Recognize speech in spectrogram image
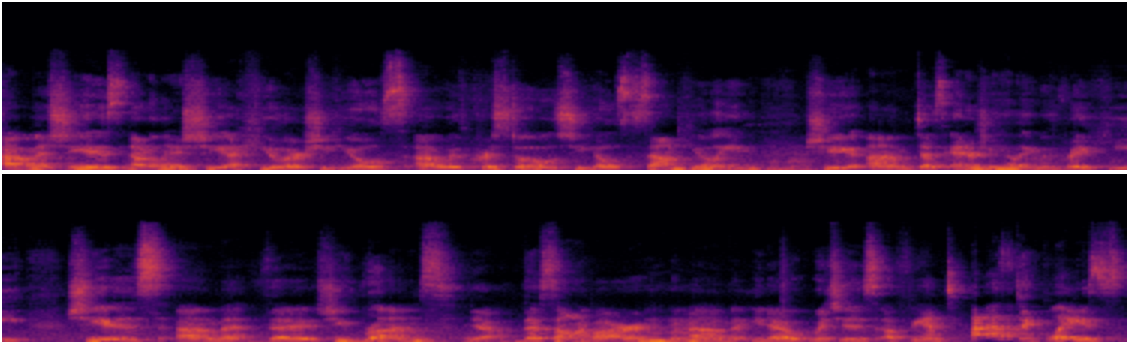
Um, she is not only is she a healer, she heals uh, with crystals. She heals sound healing. Mm-hmm. She um, does energy healing with Reiki. She is um, the she runs Yeah. the sauna bar, Mm-hmm. um, you know, which is a fantastic place.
